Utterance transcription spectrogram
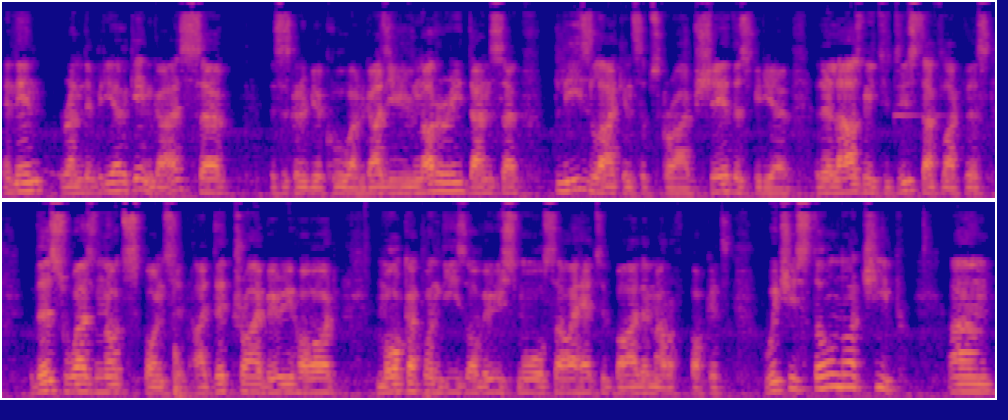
And then run the video again, guys. So this is going to be a cool one. Guys, if you've not already done so, please like and subscribe. Share this video. It allows me to do stuff like this. This was not sponsored. I did try very hard. Markup on these are very small, so I had to buy them out of pocket, which is still not cheap. Um,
